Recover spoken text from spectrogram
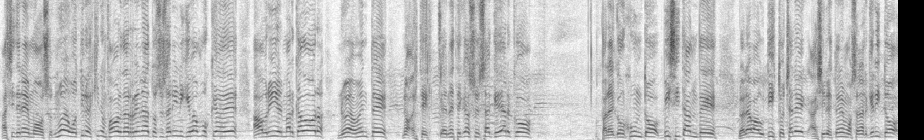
Allí tenemos nuevo tiro de esquina en favor de Renato Cesarini que va en búsqueda de abrir el marcador. Nuevamente, no, este, en este caso es saque de arco. Para el conjunto visitante, lo hará Bautisto Chalec. Allí les tenemos al arquerito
